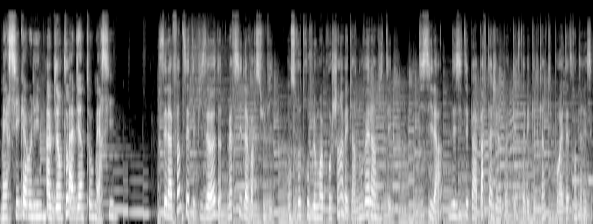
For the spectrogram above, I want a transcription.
Merci, Caroline. À bientôt. À bientôt, merci. C'est la fin de cet épisode. Merci de l'avoir suivi. On se retrouve le mois prochain avec un nouvel invité. D'ici là, n'hésitez pas à partager le podcast avec quelqu'un qui pourrait être intéressé.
